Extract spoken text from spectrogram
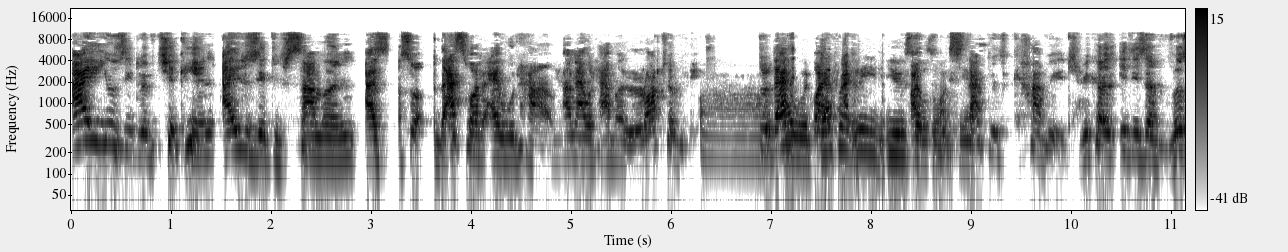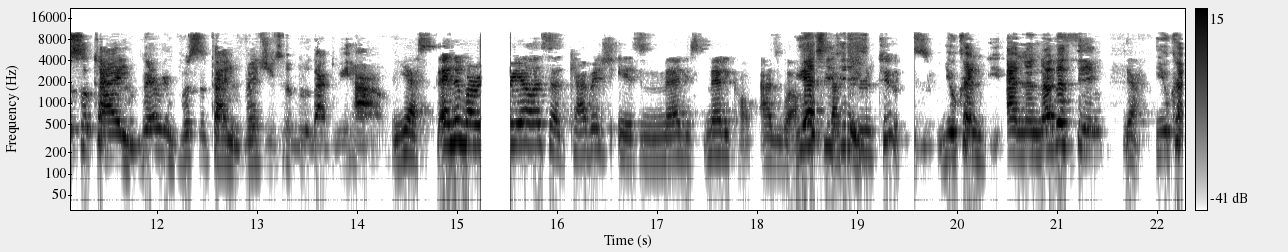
I use it with chicken, I use it with salmon. As so that's what I would have, and I would have a lot of it. Uh, So that's I would why I- definitely use I those would ones. Yeah. start with cabbage because it is a versatile, very versatile vegetable that we have. Yes. And Mariella said cabbage is med- medical as well. Yes, it That's is. true too. You can, and another thing, Yeah. you can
